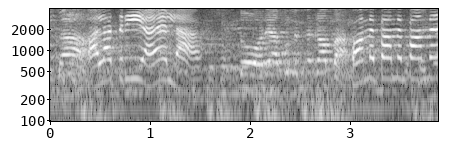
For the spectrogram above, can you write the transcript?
Επτά. Άλλα τρία, έλα. Είκοσι οκτώ. Ωραία, δούλεψε κάμπα. Πάμε, πάμε, πάμε.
